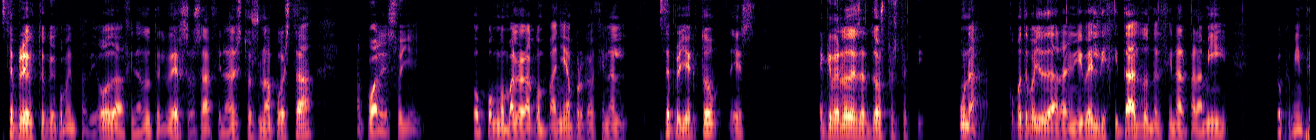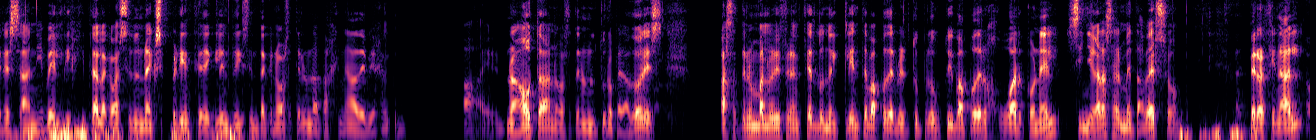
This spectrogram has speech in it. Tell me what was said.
este proyecto que comenta Diego, de al final de Hotelverse. O sea, al final esto es una apuesta, la cual es, oye, yo pongo en valor a la compañía porque al final este proyecto es, hay que verlo desde dos perspectivas. Una, ¿cómo te va a ayudar a nivel digital? Donde al final, para mí, lo que me interesa a nivel digital acaba siendo una experiencia de cliente distinta que no vas a tener una página de viajes en una OTA, no vas a tener un tour operadores, vas a tener un valor diferencial donde el cliente va a poder ver tu producto y va a poder jugar con él sin llegar a ser metaverso, pero al final...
